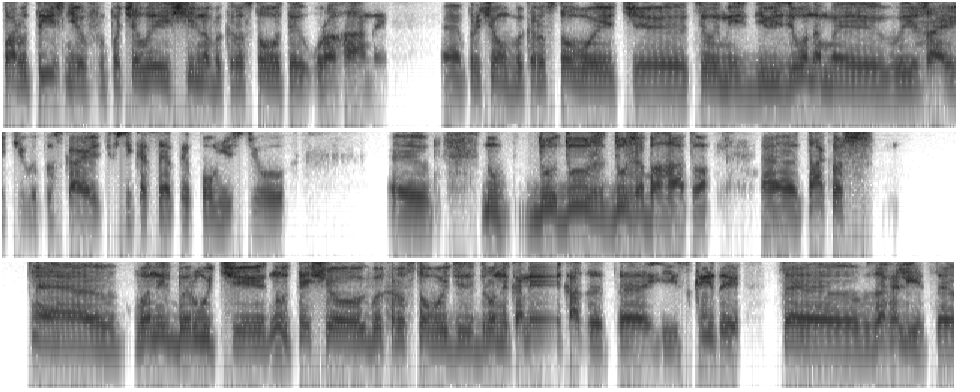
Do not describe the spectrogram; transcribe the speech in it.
пару тижнів почали щільно використовувати урагани. Е, Причому використовують е, цілими дивізіонами, виїжджають і випускають всі касети повністю. Ну ду- дуже дуже багато. Також вони беруть ну те, що використовують дрони камікадзе та і скиди. Це взагалі це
